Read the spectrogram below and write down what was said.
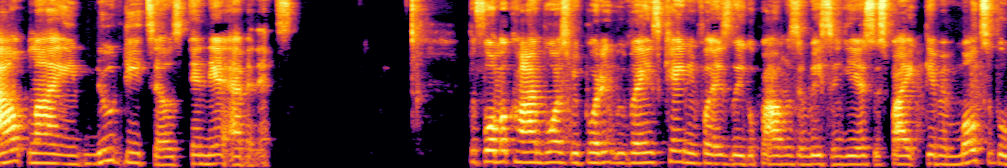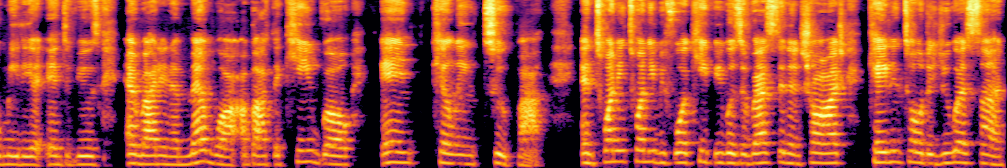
outlining new details in their evidence. The former crime boss reportedly remains Kading for his legal problems in recent years, despite giving multiple media interviews and writing a memoir about the key role in killing Tupac. In 2020, before Keefe was arrested and charged, Kading told the U.S. Sun,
